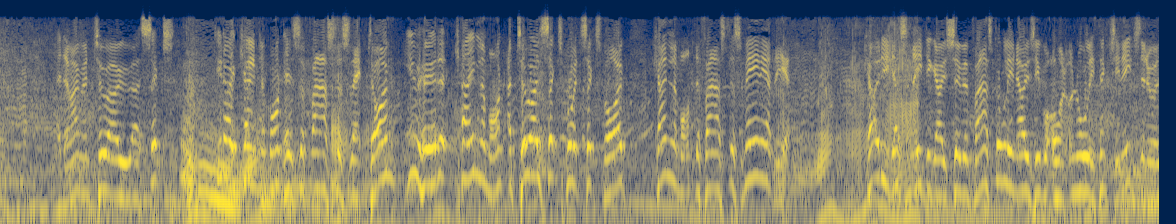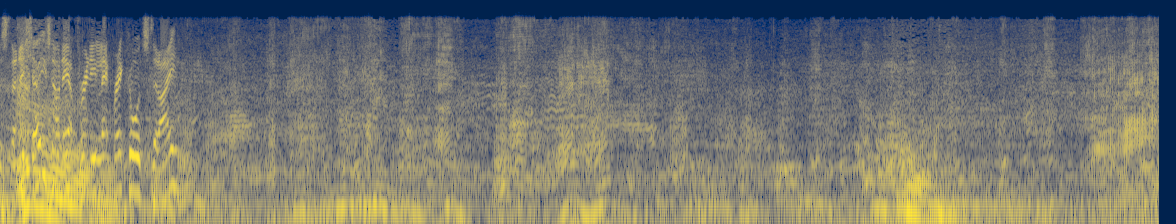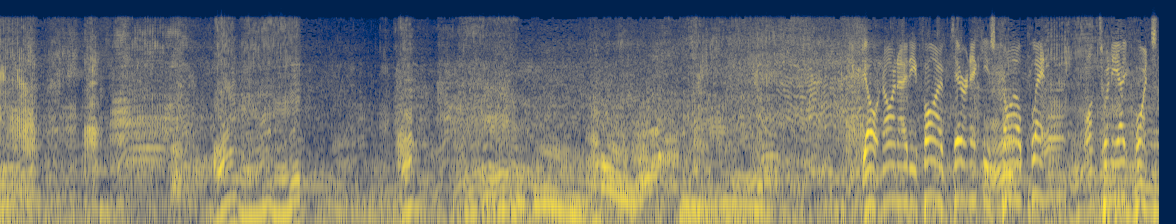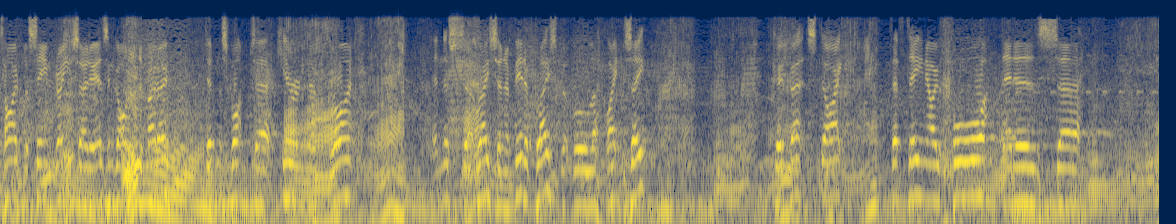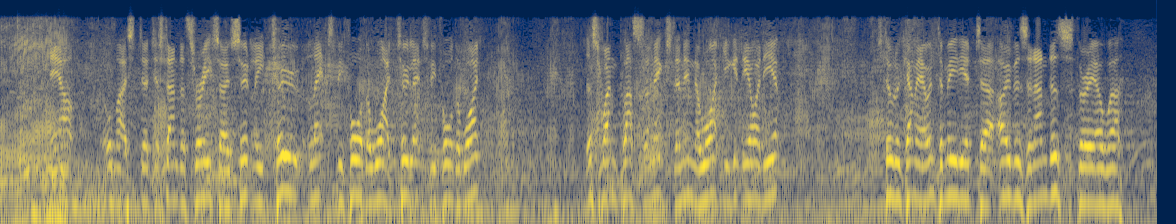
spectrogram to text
at the moment, 206. Do you know Kayne Lamont has the fastest lap time? You heard it, Kayne Lamont, a 206.65. Kayne Lamont, the fastest man out there. Cody doesn't need to go super fast. All he knows he, and all he thinks he needs to do is finish. So he's not out for any lap records today. 985, Taranaki's Kyle Platt on 28 points, tied with Sam Green, so he hasn't gone into moto. Didn't spot uh, Kieran uh, Bryant in this uh, race in a better place, but we'll uh, wait and see. Cooper, Styke, 15.04, that is uh, now almost uh, just under three, so certainly two laps before the white, two laps before the white. This one plus the next, and then the white you get the idea. Still to come our intermediate uh, overs and unders for our uh,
